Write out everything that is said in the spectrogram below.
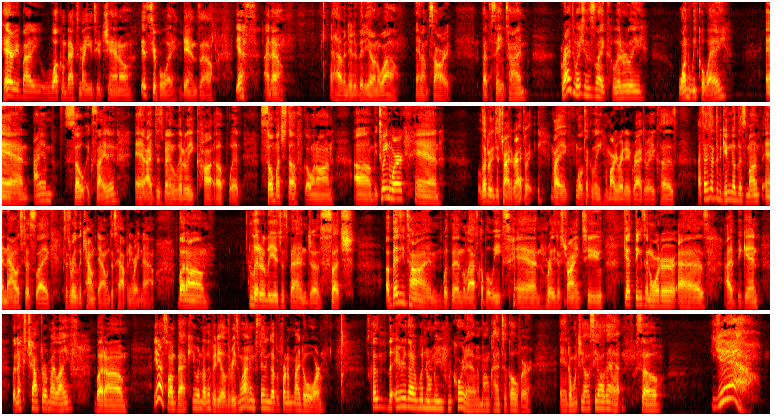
Hey everybody, welcome back to my YouTube channel. It's your boy, Danzel. Yes, I know. I haven't did a video in a while, and I'm sorry. But at the same time, graduation is like literally one week away, and I am so excited, and I've just been literally caught up with so much stuff going on um, between work and literally just trying to graduate. Like, well, technically, I'm already ready to graduate because I finished at the beginning of this month, and now it's just like just really the countdown just happening right now. But um, literally, it's just been just such a busy time within the last couple of weeks, and really just trying to get things in order as I begin the next chapter of my life. But um, yeah, so I'm back here with another video. The reason why I'm standing up in front of my door is because the area that I would normally record at, my mom kind of took over. And don't want y'all to see all that. So, yeah,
